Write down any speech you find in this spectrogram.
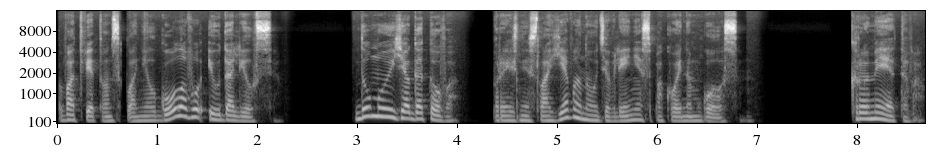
В ответ он склонил голову и удалился. «Думаю, я готова», произнесла Ева на удивление спокойным голосом. Кроме этого,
